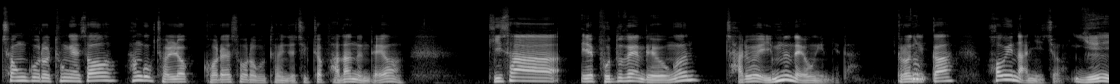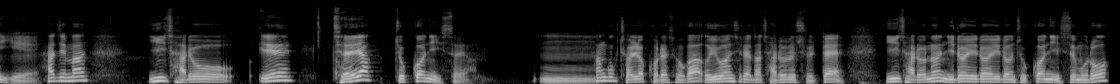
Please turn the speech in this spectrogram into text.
청구를 통해서 한국전력거래소로부터 이제 직접 받았는데요. 기사에 보도된 내용은 자료에 있는 내용입니다. 그러니까 허위는 아니죠. 예, 예. 하지만 이 자료에 제약 조건이 있어요. 음. 한국전력거래소가 의원실에다 자료를 줄 때 이 자료는 이러이러 이런 조건이 있으므로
